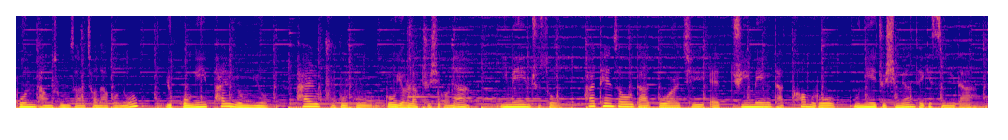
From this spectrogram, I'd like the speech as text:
본 방송사 전화번호 602-866-8999로 연락 주시거나 이메일 주소 heartandsoul.org at gmail.com으로 문의해 주시면 되겠습니다.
